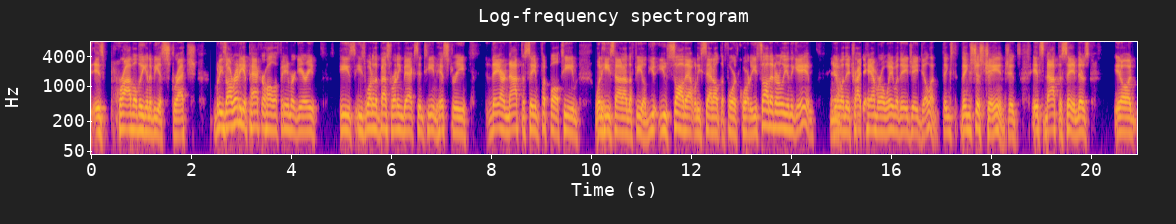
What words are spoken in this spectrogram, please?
is probably going to be a stretch. But he's already a Packer Hall of Famer, Gary. He's he's one of the best running backs in team history they are not the same football team when he's not on the field. You you saw that when he sat out the fourth quarter. You saw that early in the game. Yeah. You know when they tried to hammer away with AJ Dillon, things things just change. It's it's not the same. There's you know and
